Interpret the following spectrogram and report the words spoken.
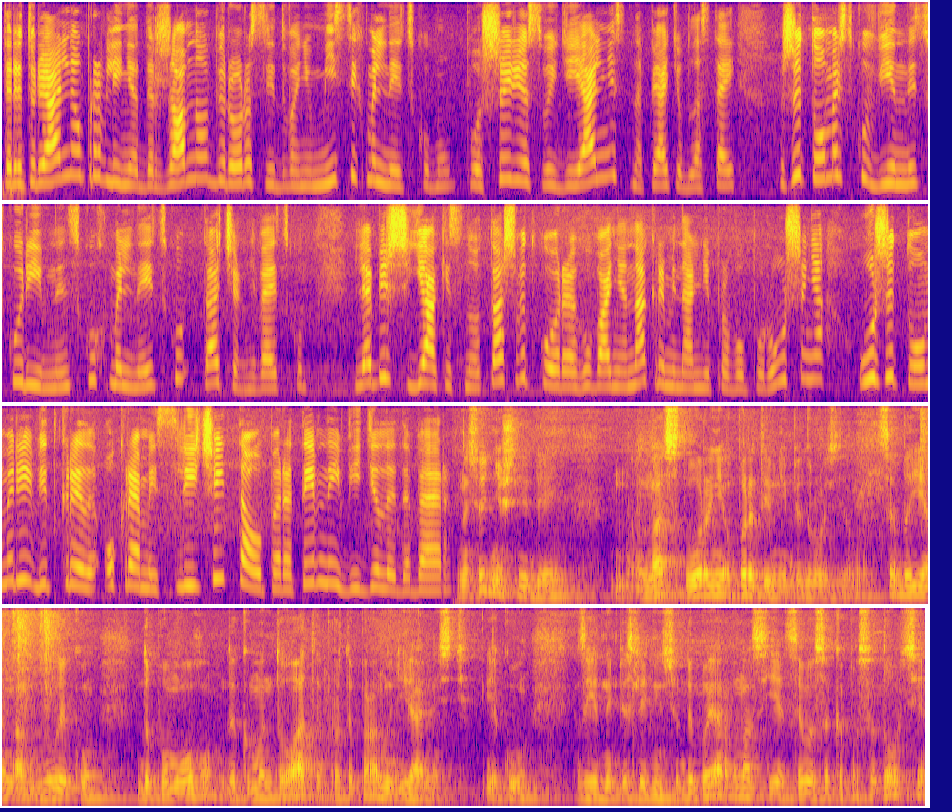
Територіальне управління Державного бюро розслідувань у місті Хмельницькому поширює свою діяльність на п'ять областей: Житомирську, Вінницьку, Рівненську, Хмельницьку та Чернівецьку. Для більш якісного та швидкого реагування на кримінальні правопорушення у Житомирі відкрили окремий слідчий та оперативний відділи ДБР. На сьогоднішній день у нас створені оперативні підрозділи. Це дає нам велику допомогу документувати протиправну діяльність, яку згідно підслідністю ДБР в нас є. Це високопосадовці,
